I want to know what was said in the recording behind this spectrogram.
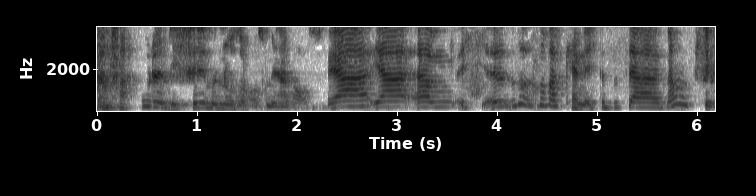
dann sprudeln die Filme nur so aus mir heraus. Ja, ja, ähm, ich, äh, so, sowas kenne ich. Das ist ja, ne? Okay.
